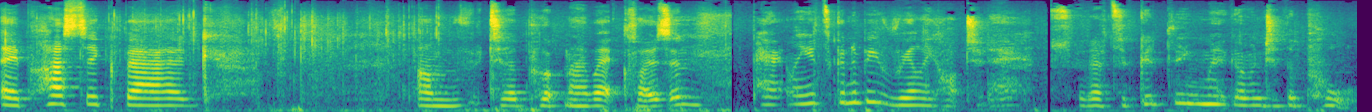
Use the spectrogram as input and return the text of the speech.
A plastic bag um to put my wet clothes in. Apparently, it's gonna be really hot today, so that's a good thing we're going to the pool.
